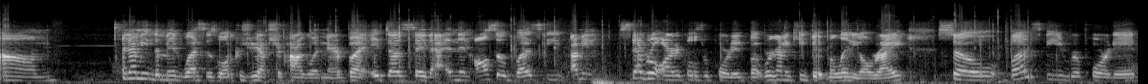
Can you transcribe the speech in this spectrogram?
Um, and I mean the Midwest as well because you have Chicago in there, but it does say that. And then also BuzzFeed. I mean, several articles reported, but we're gonna keep it millennial, right? So BuzzFeed reported,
